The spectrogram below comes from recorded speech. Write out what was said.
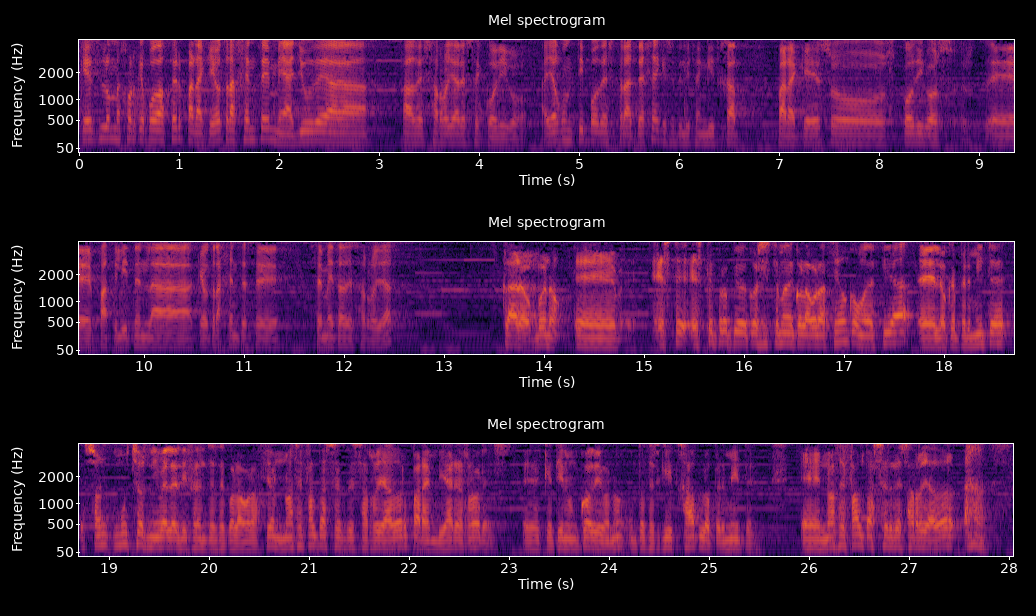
qué es lo mejor que puedo hacer para que otra gente me ayude a, a desarrollar ese código? ¿Hay algún tipo de estrategia que se utilice en GitHub para que esos códigos eh, faciliten la, que otra gente se, se meta a desarrollar? Claro, bueno, eh, este, este propio ecosistema de colaboración, como decía, eh, lo que permite son muchos niveles diferentes de colaboración. No hace falta ser desarrollador para enviar errores que tiene un código, ¿no? Entonces GitHub lo permite. no hace falta ser desarrollador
